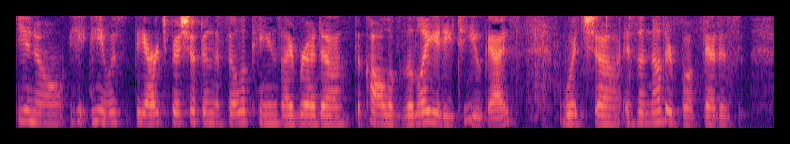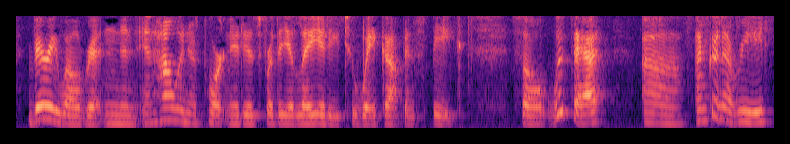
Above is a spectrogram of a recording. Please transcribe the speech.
you know, he, he was the Archbishop in the Philippines. I read uh, The Call of the Laity to you guys, which uh, is another book that is very well written and, and how important it is for the laity to wake up and speak. So, with that, uh, I'm going to read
